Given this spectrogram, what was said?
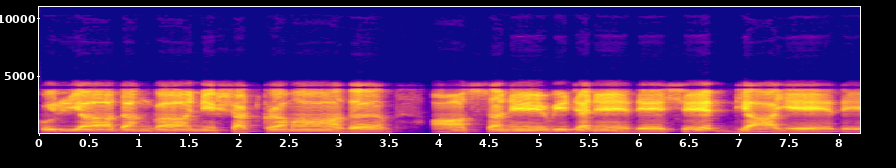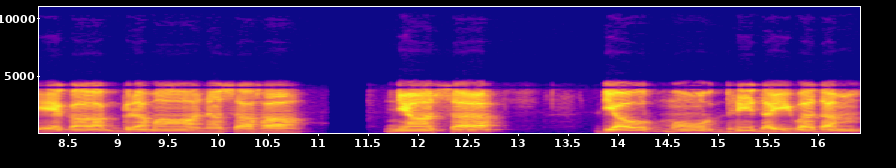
कुर्यादङ्गानि षट्क्रमाद्। आसने विजने देशे ध्यायेदेकाग्रमानसः न्यास द्यौर्मूर्ध्नि दैवतं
